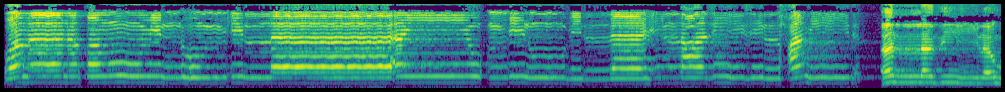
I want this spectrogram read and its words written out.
وما نقموا منهم إلا أن يؤمنوا بالله العزيز الحميد. الذي له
